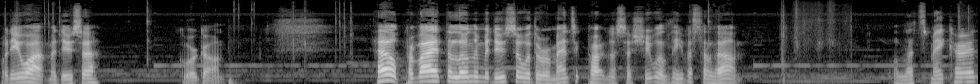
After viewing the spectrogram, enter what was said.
What do you want, Medusa? Gorgon. Help! Provide the lonely Medusa with a romantic partner so she will leave us alone. Well, let's make her an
